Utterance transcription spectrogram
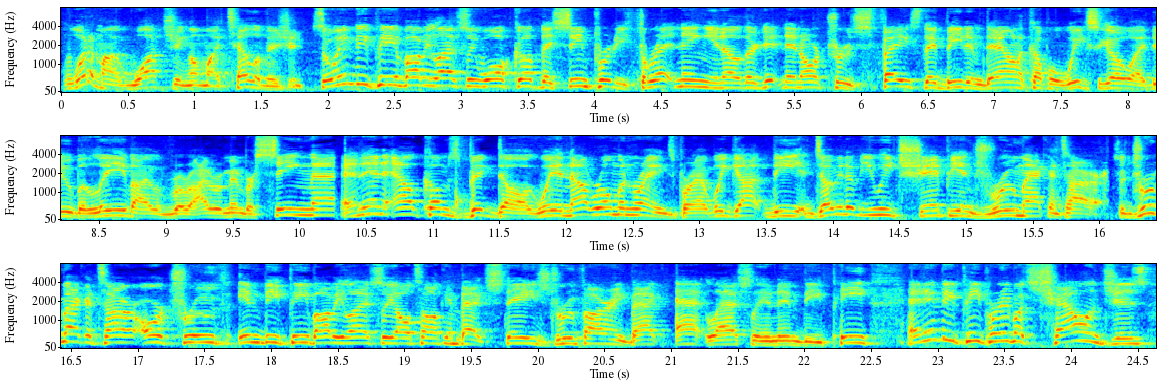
what am I watching on my television? So MVP and Bobby Lashley walk up. They seem pretty threatening. You know, they're getting in R-Truth's face. They beat him down a couple weeks ago, I do believe. I, I remember seeing that. And then out comes Big Dog. We are not Roman Reigns, Brad. We got the WWE Champion Drew McIntyre. So Drew McIntyre, R-Truth, MVP, Bobby Lashley all talking backstage. Drew firing back at Lashley and MVP. And MVP pretty much challenges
